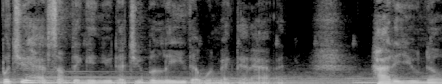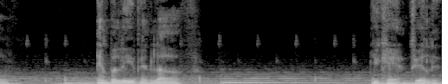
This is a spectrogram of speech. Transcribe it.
But you have something in you that you believe that would make that happen. How do you know and believe in love. You can't feel it,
